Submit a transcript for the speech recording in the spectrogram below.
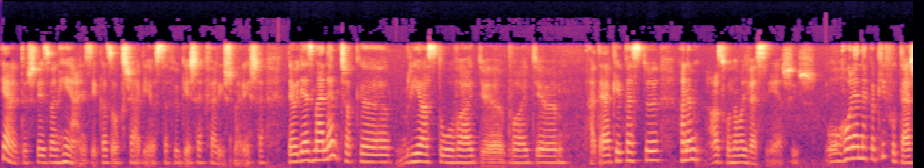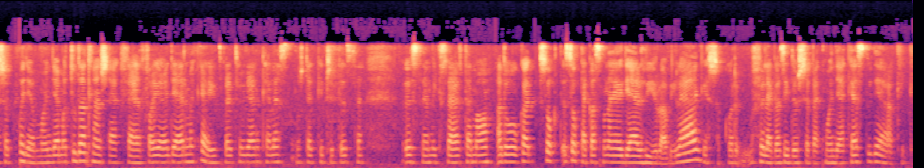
jelentős részben hiányzik az oksági összefüggések felismerése. De hogy ez már nem csak riasztó, vagy, vagy hát elképesztő, hanem azt gondolom, hogy veszélyes is. Hol ennek a kifutása, hogyan mondjam, a tudatlanság felfaja a gyermekeit, vagy hogyan kell ezt most egy kicsit össze összemixeltem a, a dolgokat. Szokt, szokták azt mondani, hogy elhűl a világ, és akkor főleg az idősebbek mondják ezt, ugye, akik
